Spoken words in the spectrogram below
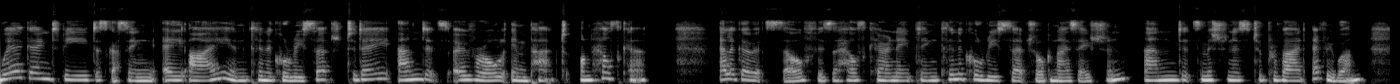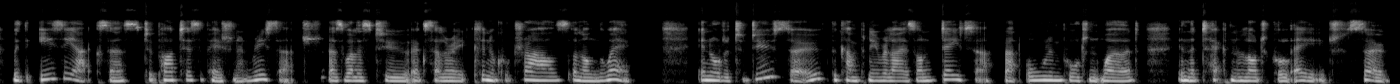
We're going to be discussing AI in clinical research today and its overall impact on healthcare. Elligo itself is a healthcare enabling clinical research organization, and its mission is to provide everyone with easy access to participation in research, as well as to accelerate clinical trials along the way. In order to do so, the company relies on data, that all important word in the technological age. So,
